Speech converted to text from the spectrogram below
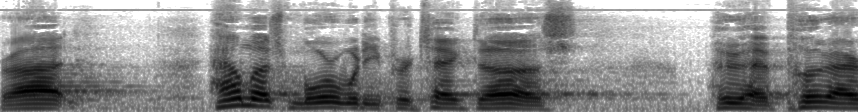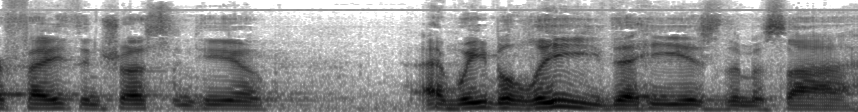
right? How much more would he protect us who have put our faith and trust in him, and we believe that he is the Messiah.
